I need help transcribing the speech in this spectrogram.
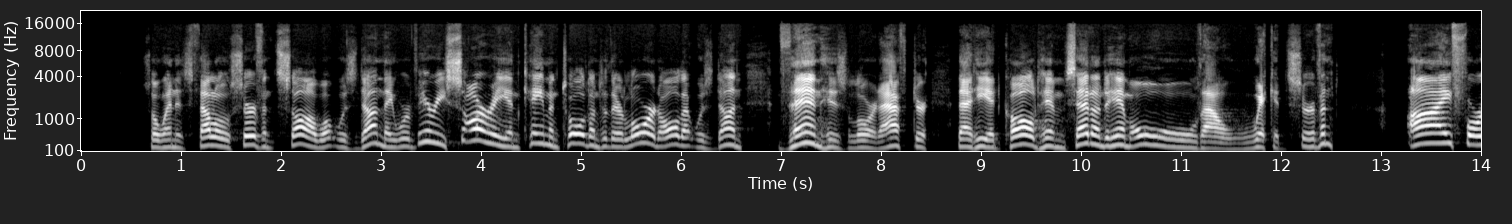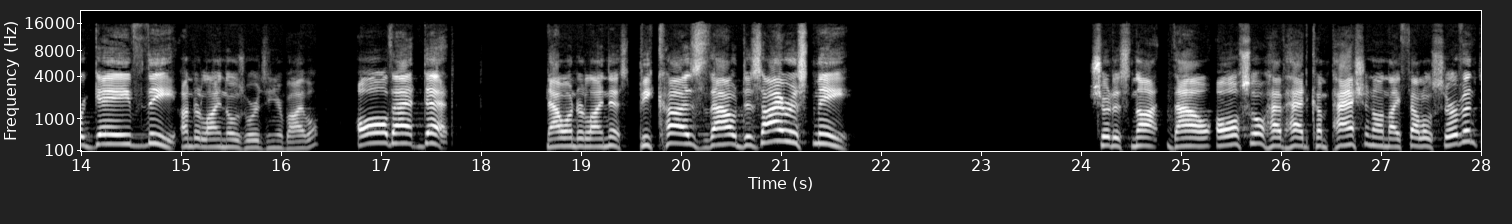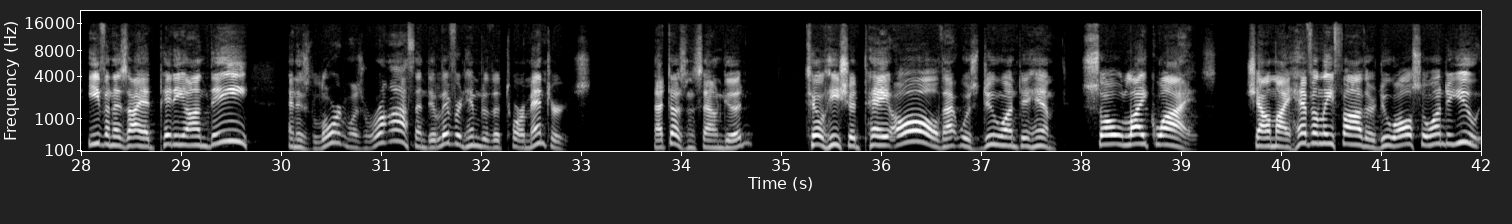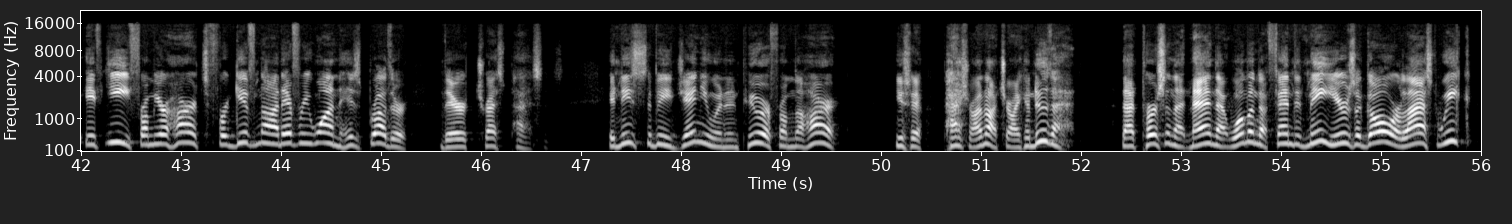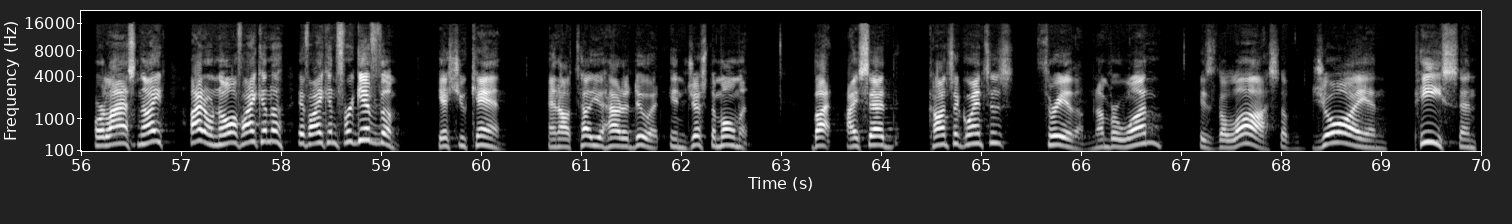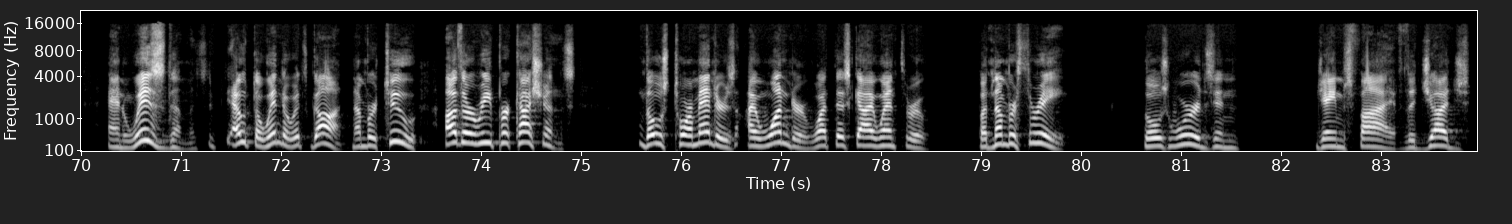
So when his fellow servants saw what was done, they were very sorry and came and told unto their Lord all that was done. Then his Lord, after that he had called him, said unto him, O thou wicked servant, I forgave thee, underline those words in your Bible, all that debt. Now underline this, because thou desirest me. Shouldst not thou also have had compassion on thy fellow servant, even as I had pity on thee? And his Lord was wroth and delivered him to the tormentors. That doesn't sound good. Till he should pay all that was due unto him. So likewise shall my heavenly Father do also unto you, if ye from your hearts forgive not every one his brother their trespasses. It needs to be genuine and pure from the heart. You say, Pastor, I'm not sure I can do that. That person, that man, that woman offended me years ago or last week or last night. I don't know if I can uh, if I can forgive them. Yes, you can. And I'll tell you how to do it in just a moment. But I said consequences, three of them. Number one is the loss of joy and peace and, and wisdom. It's out the window, it's gone. Number two, other repercussions. Those tormentors, I wonder what this guy went through. But number three, those words in James 5, the judge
